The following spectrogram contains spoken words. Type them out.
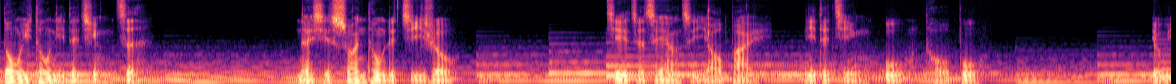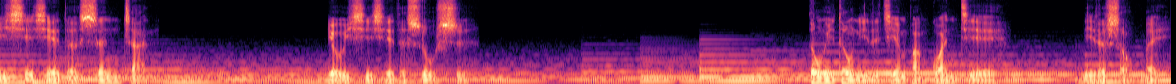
动一动你的颈子，那些酸痛的肌肉，借着这样子摇摆你的颈部、头部。有一些些的伸展，有一些些的舒适，动一动你的肩膀关节，你的手背，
